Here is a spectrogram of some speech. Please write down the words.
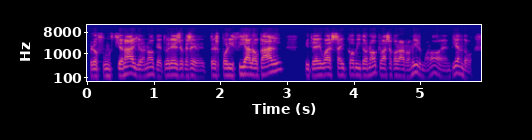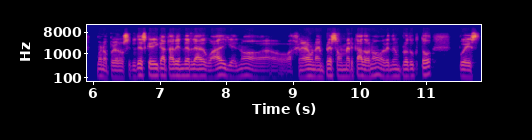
pero funcionario, ¿no? Que tú eres, yo qué sé, tú eres policía local y te da igual si hay COVID o no, que vas a cobrar lo mismo, ¿no? Entiendo. Bueno, pero si tú tienes que dedicarte a venderle algo a alguien, ¿no? O a generar una empresa, un mercado, ¿no? O vender un producto, pues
